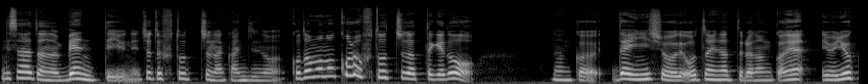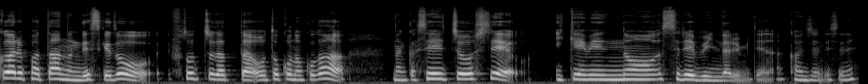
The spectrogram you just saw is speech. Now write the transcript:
で、その後あの、ベンっていうね、ちょっと太っちょな感じの、子供の頃太っちょだったけど、なんか、第2章で大人になったらなんかね、よくあるパターンなんですけど、太っちょだった男の子が、なんか成長して、イケメンのセレブになるみたいな感じなんですよね。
